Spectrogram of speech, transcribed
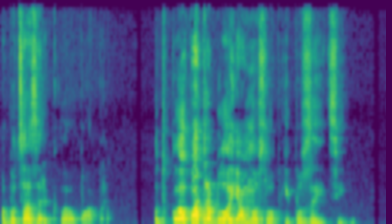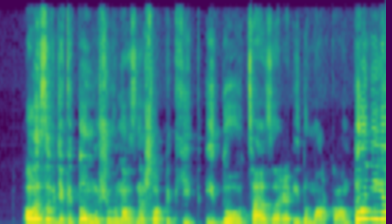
або Цезар і Клеопатра. От Клеопатра була явно в слабкій позиції. Але завдяки тому, що вона знайшла підхід і до Цезаря, і до Марка Антонія,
